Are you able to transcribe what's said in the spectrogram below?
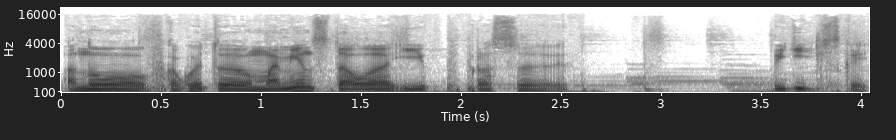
оно в какой-то момент стало и просто победительской.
